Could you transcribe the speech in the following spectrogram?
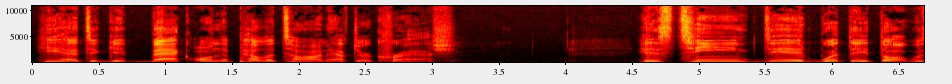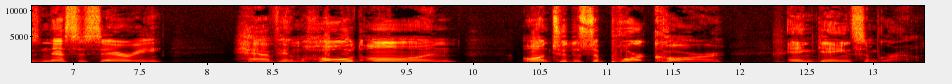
he had to get back on the peloton after a crash. His team did what they thought was necessary, have him hold on onto the support car and gain some ground.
